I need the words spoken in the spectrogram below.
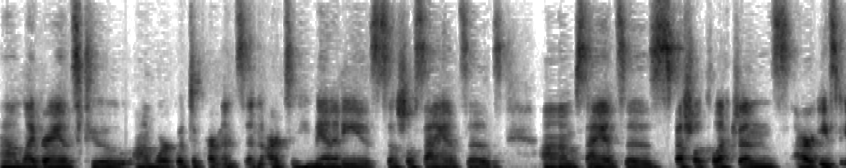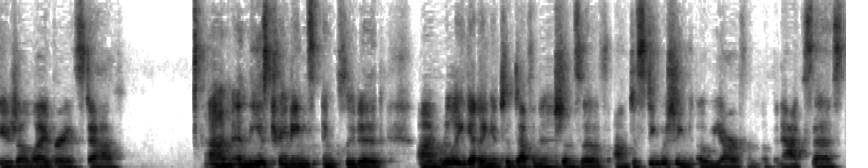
um, librarians who um, work with departments in arts and humanities, social sciences, um, sciences, special collections, our East Asia library staff. Um, and these trainings included um, really getting into definitions of um, distinguishing OER from open access,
